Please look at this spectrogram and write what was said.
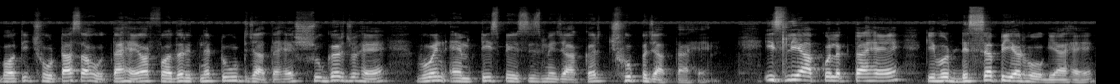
बहुत ही छोटा सा होता है और फर्दर इतना टूट जाता है शुगर जो है, वो इन एम्प्टी स्पेसेस में जाकर छुप जाता है। इसलिए आपको लगता है कि वो डिसअपियर हो गया है,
